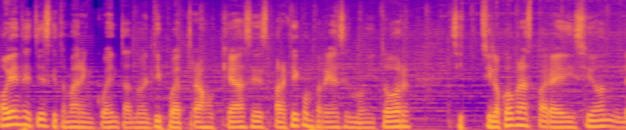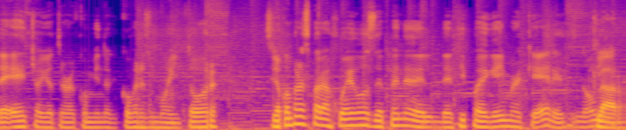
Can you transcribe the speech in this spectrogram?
Obviamente tienes que tomar en cuenta ¿no? el tipo de trabajo que haces, para qué comprarías el monitor. Si, si lo compras para edición, de hecho yo te recomiendo que compres un monitor. Si lo compras para juegos, depende del, del tipo de gamer que eres, ¿no? Claro.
